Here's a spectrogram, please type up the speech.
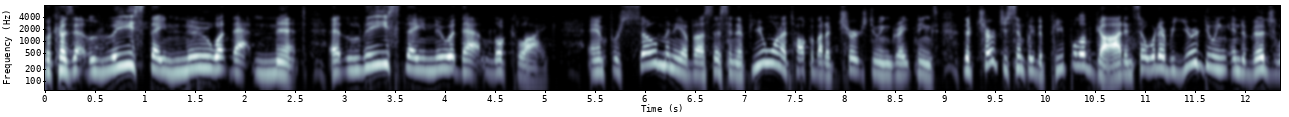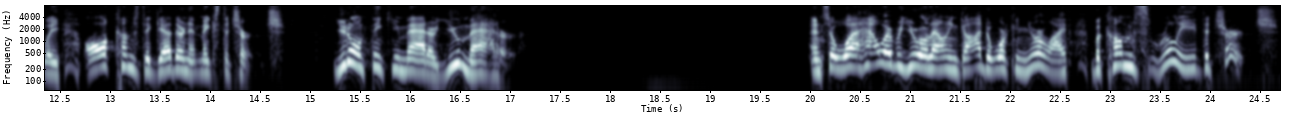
because at least they knew what that meant. At least they knew what that looked like. And for so many of us, listen, if you want to talk about a church doing great things, the church is simply the people of God. And so whatever you're doing individually all comes together and it makes the church. You don't think you matter, you matter. And so, what, however, you're allowing God to work in your life becomes really the church.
